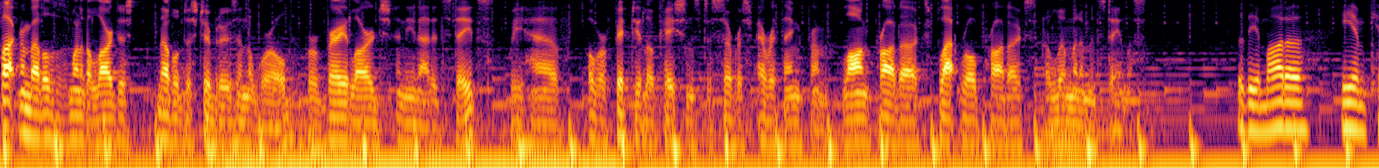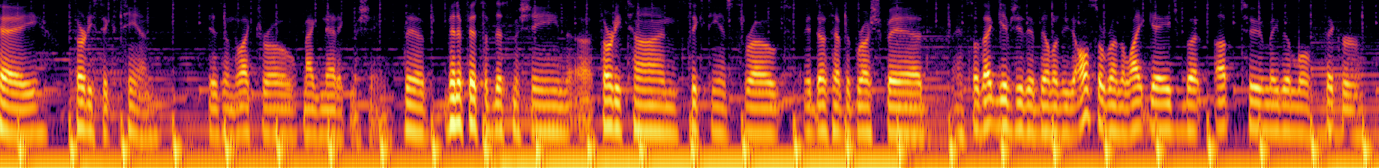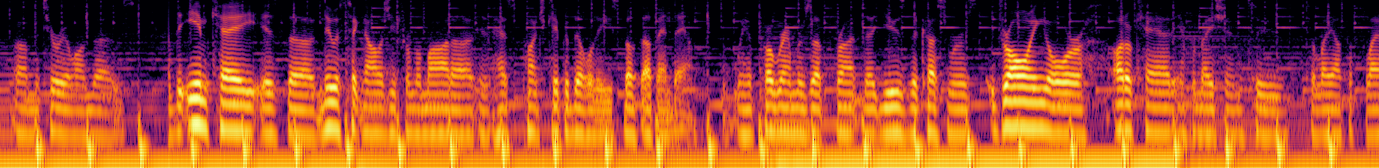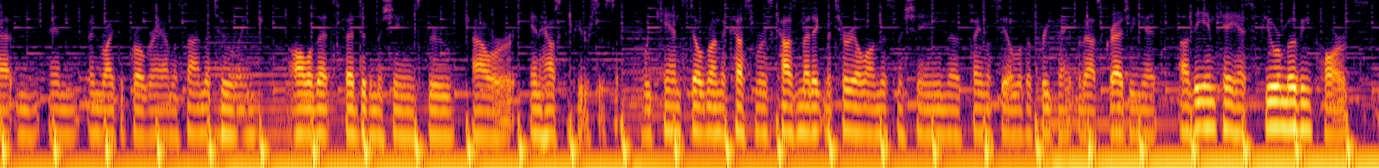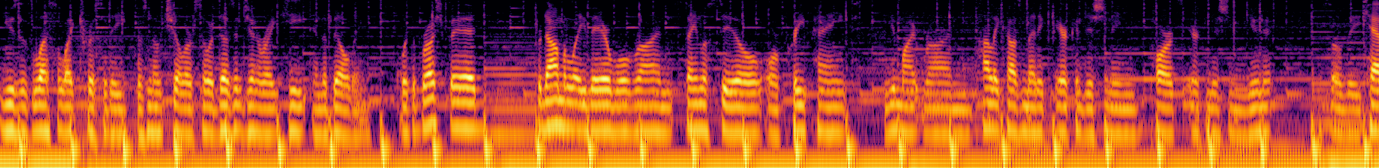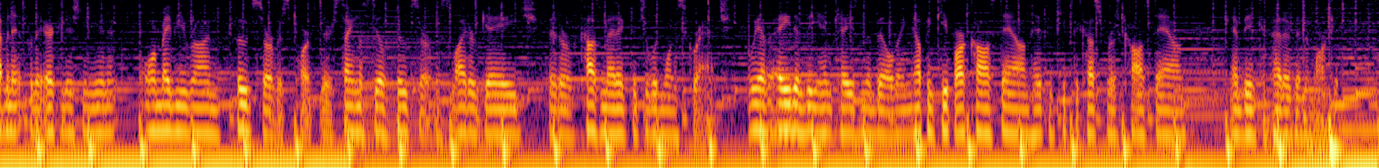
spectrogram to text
Kloeckner Metals is one of the largest metal distributors in the world. We're very large in the United States. We have over 50 locations to service everything from long products, flat roll products, aluminum and stainless. So the Amada EMK 3610 is an electromagnetic machine. The benefits of this machine, 30 ton, 60 inch throat, it does have the brush bed, and so that gives you the ability to also run the light gauge, but up to maybe a little thicker uh, material on those. The EMK is the newest technology from Amada. It has punch capabilities both up and down. We have programmers up front that use the customer's drawing or AutoCAD information to, to lay out the flat and, and, and write the program, assign the tooling. All of that's fed to the machines through our in-house computer system. We can still run the customer's cosmetic material on this machine, the stainless steel with the pre-paint without scratching it. Uh, the MK has fewer moving parts, uses less electricity, there's no chiller so it doesn't generate heat in the building. With the brush bed, Predominantly there we'll run stainless steel or pre-paint. You might run highly cosmetic air conditioning parts, air conditioning unit, so the cabinet for the air conditioning unit, or maybe you run food service parts there, stainless steel food service, lighter gauge that are cosmetic that you wouldn't want to scratch. We have eight of the MKs in the building, helping keep our costs down, helping keep the customer's costs down, and being competitive in the market.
